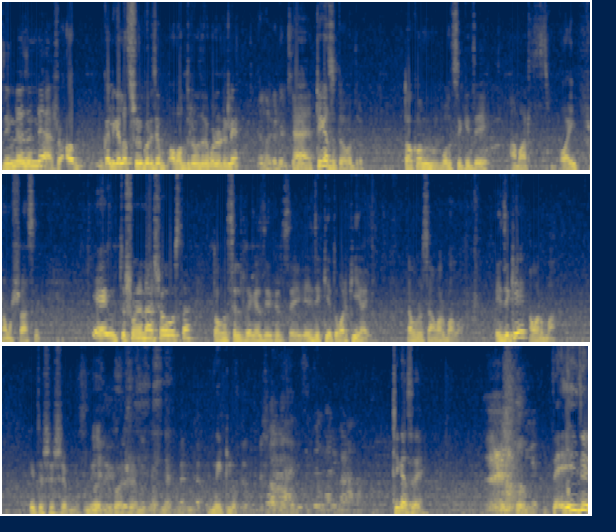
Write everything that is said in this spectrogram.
চিন্নে চিন্নে সব গালিগালাজ শুরু করেছে অভদ্র অভদ্র বলে উঠলে। হ্যাঁ ঠিক আছে তো অভদ্র। তখন বলছে কি যে আমার ওয়াইফ সমস্যা আছে। এই তো শুনে না সব অবস্থা। তখন ছেলেটাকে জিজ্ঞেস করছে এই যে কে, তোমার কি হয় তেমন হচ্ছে আমার বাবা। এই যে কে? আমার মা। এই তো শেষে মিটলো। ঠিক আছে? তো এই যে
